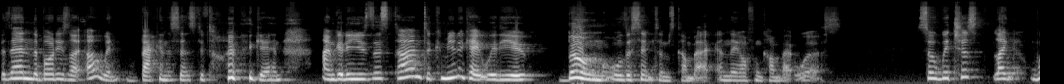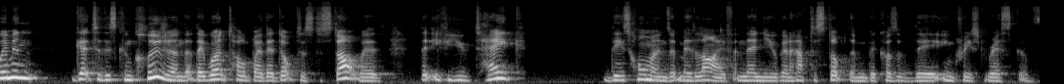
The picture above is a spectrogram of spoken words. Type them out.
But then the body's like, oh, we're back in the sensitive time again. I'm going to use this time to communicate with you. Boom, all the symptoms come back, and they often come back worse. So we're just like women get to this conclusion that they weren't told by their doctors to start with that if you take these hormones at midlife and then you're going to have to stop them because of the increased risk of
